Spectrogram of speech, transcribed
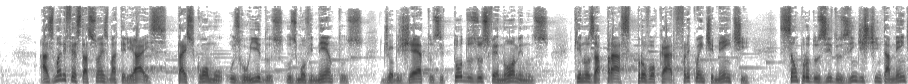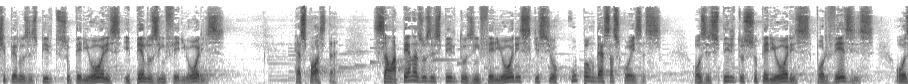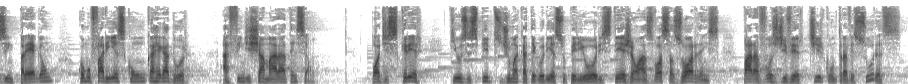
As manifestações materiais, tais como os ruídos, os movimentos de objetos e todos os fenômenos que nos apraz provocar frequentemente, são produzidos indistintamente pelos espíritos superiores e pelos inferiores? Resposta: São apenas os espíritos inferiores que se ocupam dessas coisas. Os espíritos superiores, por vezes, os empregam como farias com um carregador, a fim de chamar a atenção. Podes crer que os espíritos de uma categoria superior estejam às vossas ordens para vos divertir com travessuras?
